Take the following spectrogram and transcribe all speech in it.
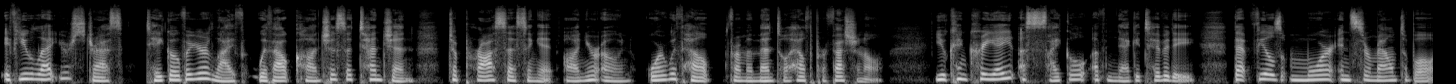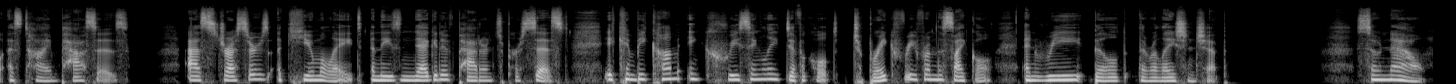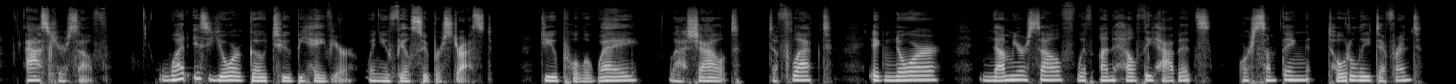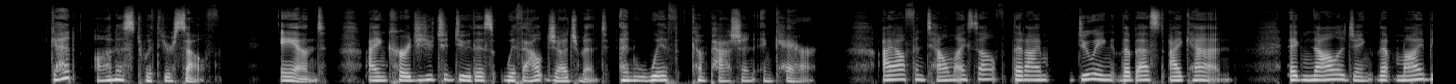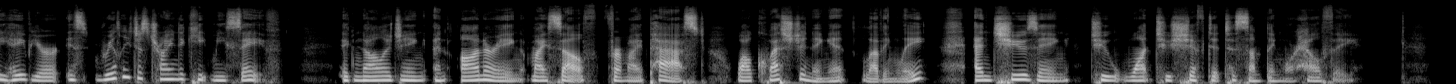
If you let your stress take over your life without conscious attention to processing it on your own or with help from a mental health professional, you can create a cycle of negativity that feels more insurmountable as time passes. As stressors accumulate and these negative patterns persist, it can become increasingly difficult to break free from the cycle and rebuild the relationship. So now ask yourself what is your go to behavior when you feel super stressed? Do you pull away, lash out, deflect, ignore, numb yourself with unhealthy habits, or something totally different? Get honest with yourself. And I encourage you to do this without judgment and with compassion and care. I often tell myself that I'm doing the best I can, acknowledging that my behavior is really just trying to keep me safe acknowledging and honoring myself for my past while questioning it lovingly and choosing to want to shift it to something more healthy.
